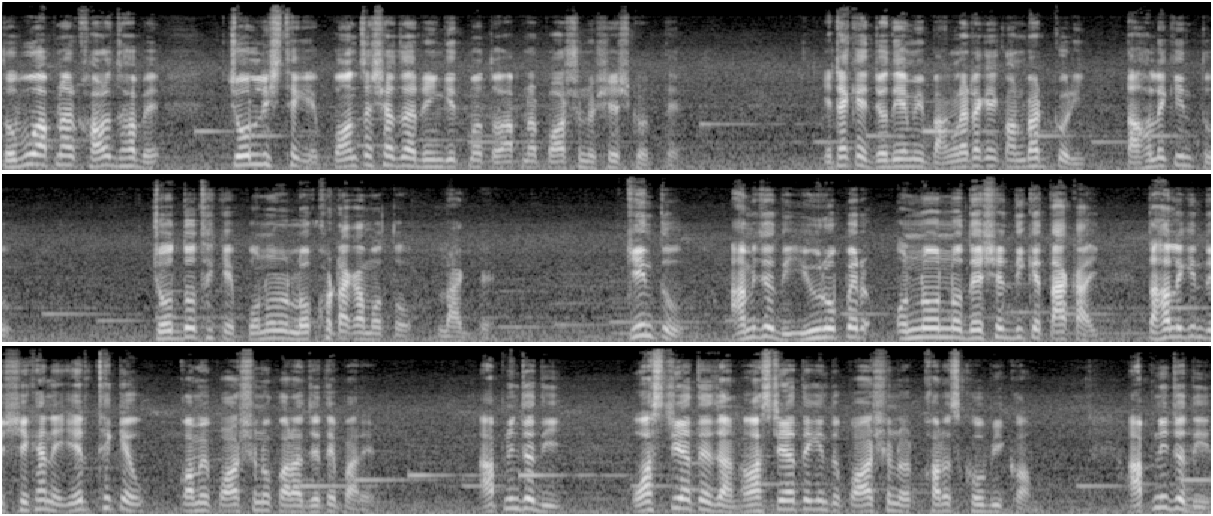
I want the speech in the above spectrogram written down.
তবু আপনার খরচ হবে চল্লিশ থেকে পঞ্চাশ হাজার রিঙ্গিত মতো আপনার পড়াশুনো শেষ করতে। এটাকে যদি আমি বাংলাটাকে কনভার্ট করি, তাহলে কিন্তু চোদ্দ থেকে পনেরো লক্ষ টাকা মতো লাগবে। কিন্তু আমি যদি ইউরোপের অন্য অন্য দেশের দিকে তাকাই, তাহলে কিন্তু সেখানে এর থেকেও কমে পড়াশুনো করা যেতে পারে। আপনি যদি অস্ট্রিয়াতে যান, অস্ট্রিয়াতে কিন্তু পড়াশুনোর খরচ খুবই কম। আপনি যদি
